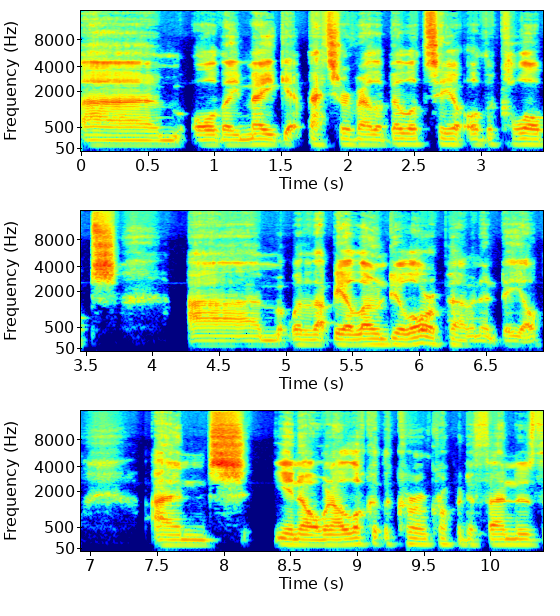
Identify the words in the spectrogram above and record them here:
um, or they may get better availability at other clubs, um, whether that be a loan deal or a permanent deal. And you know, when I look at the current crop of defenders,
